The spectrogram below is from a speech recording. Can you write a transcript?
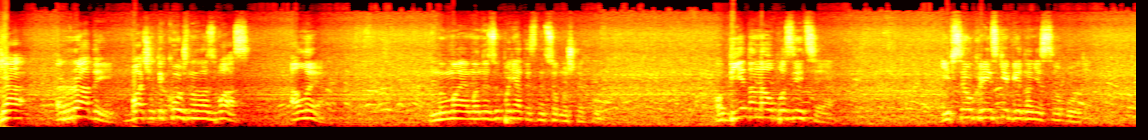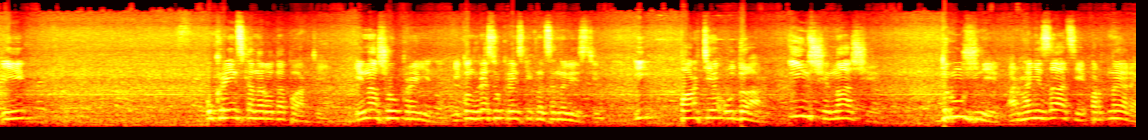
Я радий бачити кожного з вас, але ми маємо не зупинятись на цьому шляху. Об'єднана опозиція і всеукраїнське об'єднання свобода, і Українська народна партія, і наша Україна, і Конгрес українських націоналістів, і партія Удар, інші наші дружні організації, партнери,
